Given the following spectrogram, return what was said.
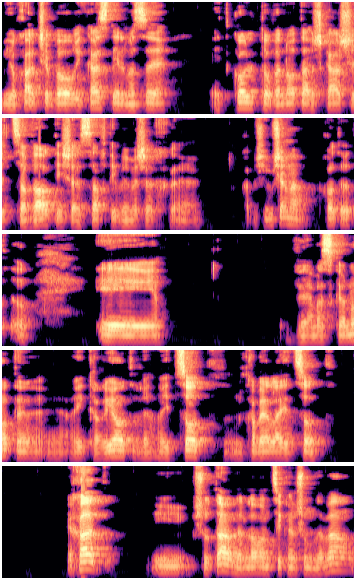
מיוחד שבו ריכזתי למעשה את כל תובנות ההשקעה שצברתי, שאספתי במשך 50 אה, שנה, פחות או יותר. אה, והמסקנות העיקריות והעצות, מתחבר לעצות. אחד, היא פשוטה ואני לא ממציא כאן שום דבר,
